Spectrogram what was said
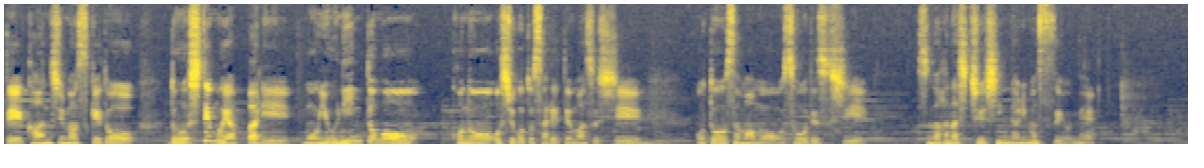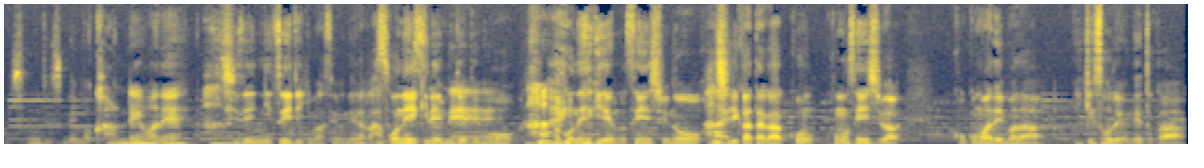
って感じますけどどうしてもやっぱりもう4人ともこのお仕事されてますし、お父様もそうですしその話中心になりますよね。そうですね、まあ、関連はね、はい、自然についてきますよね。だから箱根駅伝見てても、ね。はい、箱根駅伝の選手の走り方がこの、はい、この選手はここまでまだいけそうだよねとか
